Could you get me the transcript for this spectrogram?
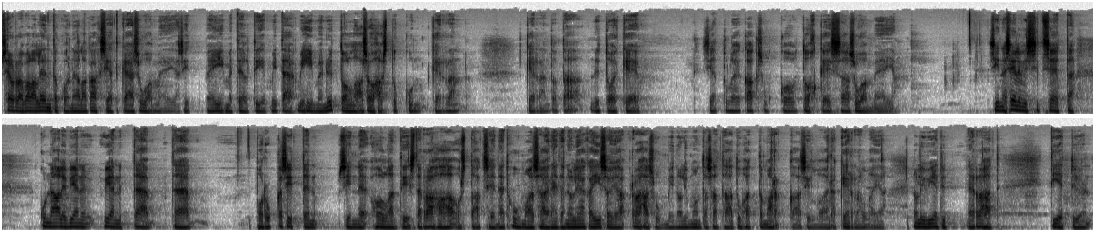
seuraavalla lentokoneella kaksi jätkää Suomeen ja sitten me ihmeteltiin, että mitä, mihin me nyt ollaan sohastu, kun kerran kerran tota, nyt oikein sieltä tulee kaksi ukkoa tohkeissaan Suomeen. Ja siinä selvisi se, että kun nämä oli vienyt, vienyt tämä, tämä porukka sitten sinne Hollantiin sitä rahaa ostaakseen näitä huumausaineita, ne oli aika isoja rahasummia, ne oli monta sataa tuhatta markkaa silloin aina kerralla ja ne oli viety ne rahat tiettyyn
